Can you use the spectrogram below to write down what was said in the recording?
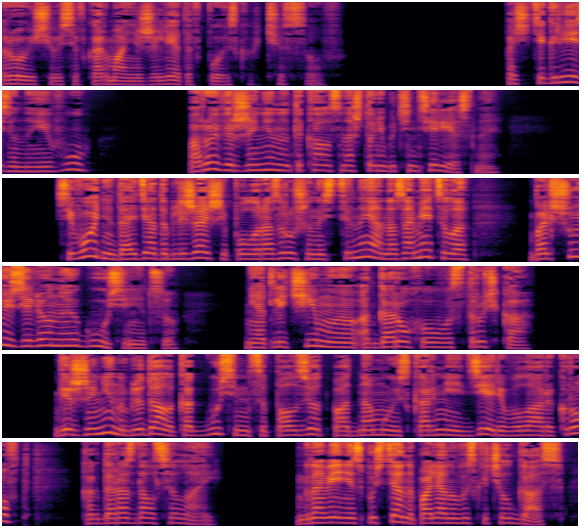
роющегося в кармане жилета в поисках часов. Почти грезя наяву, порой Вержини натыкалась на что-нибудь интересное. Сегодня, дойдя до ближайшей полуразрушенной стены, она заметила большую зеленую гусеницу, неотличимую от горохового стручка. Вержини наблюдала, как гусеница ползет по одному из корней дерева Лары Крофт, когда раздался лай. Мгновение спустя на поляну выскочил газ —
